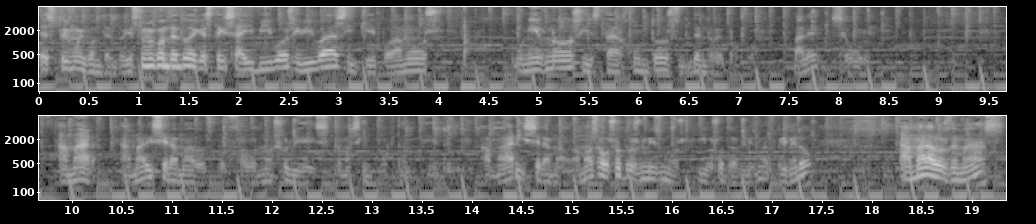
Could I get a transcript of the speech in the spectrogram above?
Estoy muy contento. Y estoy muy contento de que estéis ahí vivos y vivas y que podamos unirnos y estar juntos dentro de poco. ¿Vale? Seguro. Amar, amar y ser amados, por favor, no os olvidéis lo más importante de todo. Amar y ser amados. Amaos a vosotros mismos y vosotras mismas primero. Amar a los demás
